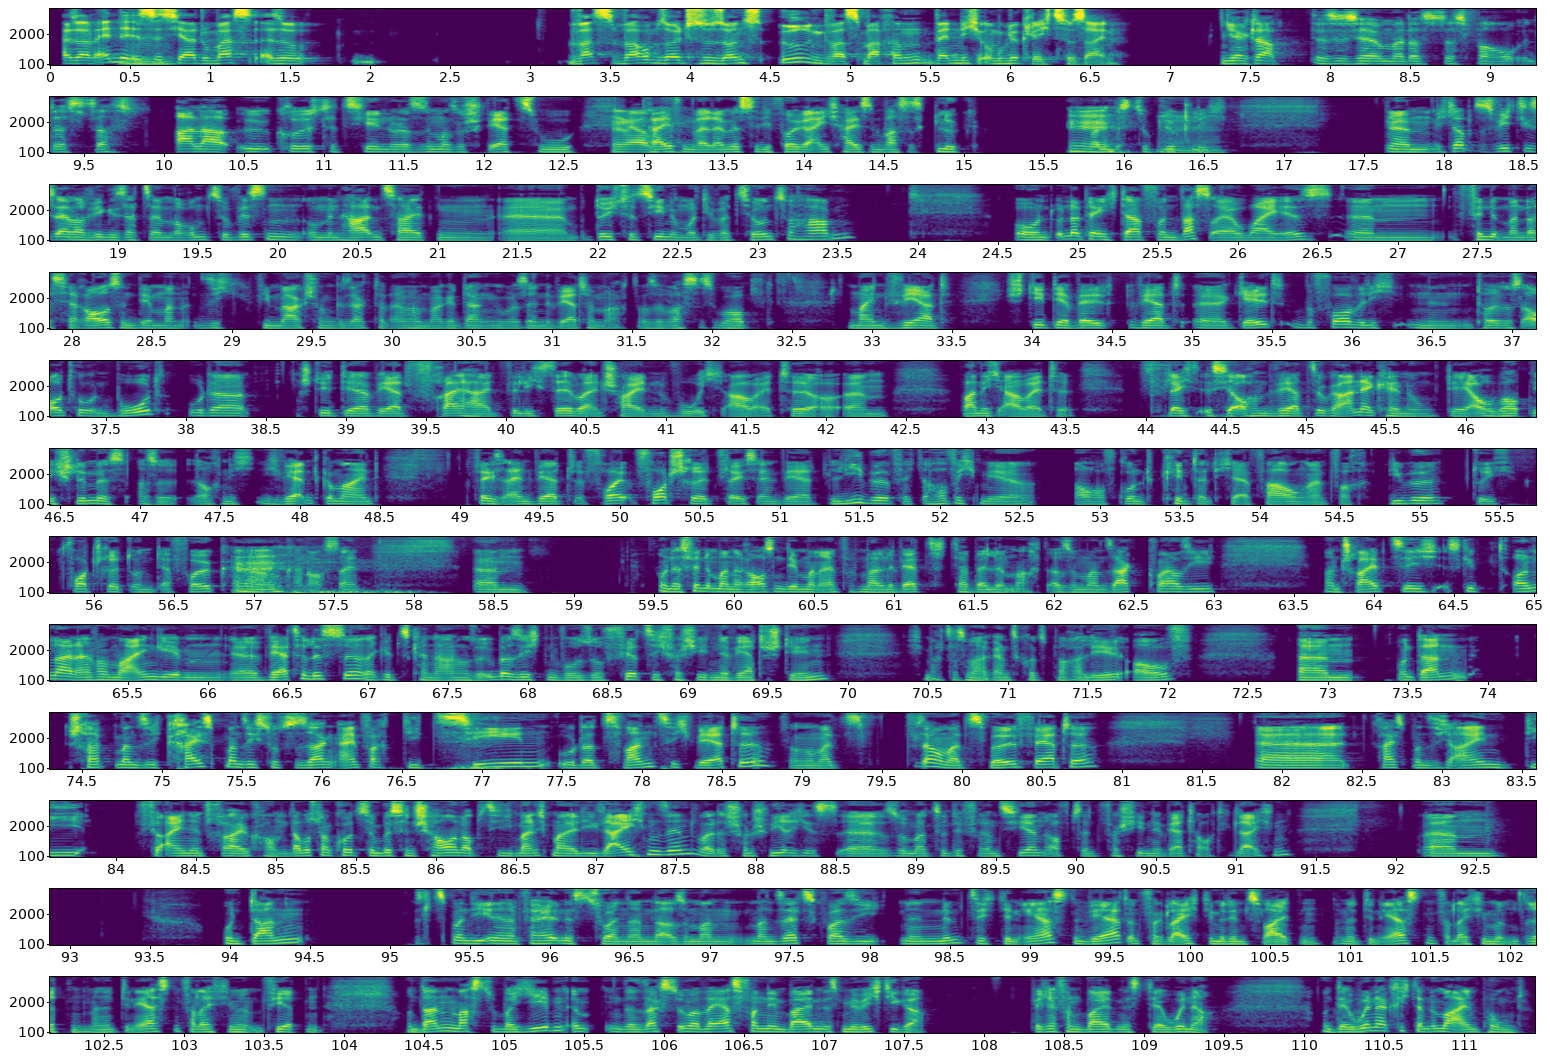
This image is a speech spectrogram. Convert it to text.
Also am Ende mhm. ist es ja, du machst, also was, warum solltest du sonst irgendwas machen, wenn nicht um glücklich zu sein? Ja, klar, das ist ja immer das, das, warum, das, das allergrößte Ziel, nur das ist immer so schwer zu ja. greifen, weil da müsste die Folge eigentlich heißen, was ist Glück? Mhm. Wann bist du glücklich? Mhm. Ähm, ich glaube, das Wichtigste ist einfach, wie gesagt, sein Warum zu wissen, um in harten Zeiten äh, durchzuziehen und Motivation zu haben. Und unabhängig davon, was euer Why ist, ähm, findet man das heraus, indem man sich, wie Marc schon gesagt hat, einfach mal Gedanken über seine Werte macht. Also was ist überhaupt mein Wert? Steht der Welt Wert äh, Geld bevor? Will ich ein teures Auto, ein Boot? Oder steht der Wert Freiheit? Will ich selber entscheiden, wo ich arbeite, ähm, wann ich arbeite? Vielleicht ist ja auch ein Wert sogar Anerkennung, der ja auch überhaupt nicht schlimm ist, also auch nicht, nicht wertend gemeint. Vielleicht ist ein Wert Fortschritt, vielleicht ist ein Wert Liebe, vielleicht erhoffe ich mir auch aufgrund kindheitlicher Erfahrung einfach Liebe durch Fortschritt und Erfolg, keine mhm. Ahnung, kann auch sein. Ähm, und das findet man heraus, indem man einfach mal eine Werttabelle macht. Also man sagt quasi, man schreibt sich, es gibt online einfach mal eingeben, äh, Werteliste, da gibt es keine Ahnung, so Übersichten, wo so 40 verschiedene Werte stehen. Ich mache das mal ganz kurz parallel auf. Ähm, und dann schreibt man sich, kreist man sich sozusagen einfach die 10 oder 20 Werte, sagen wir mal, sagen wir mal 12 Werte, äh, kreist man sich ein, die für einen in Frage kommen. Da muss man kurz so ein bisschen schauen, ob sie manchmal die gleichen sind, weil das schon schwierig ist, äh, so mal zu differenzieren. Oft sind verschiedene Werte auch die gleichen. Ähm, und dann setzt man die in ein Verhältnis zueinander. Also man, man setzt quasi, man nimmt sich den ersten Wert und vergleicht ihn mit dem zweiten. Man nimmt den ersten, vergleicht ihn mit dem dritten. Man nimmt den ersten, vergleicht ihn mit dem vierten. Und dann machst du bei jedem, dann sagst du immer, wer von den beiden ist mir wichtiger? Welcher von beiden ist der Winner? Und der Winner kriegt dann immer einen Punkt.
